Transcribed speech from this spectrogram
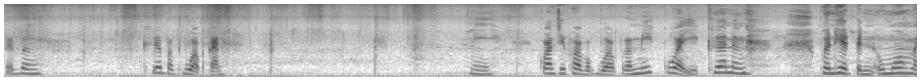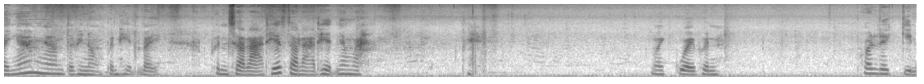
ไปเบิ่ง เครือบักบวบกัน นี่ก่อนสิพอบักบวบก็มีกล้วยอีกเครือหนึ่งเพิ่นเฮ็ดเป็นอุโมงค์ไว้งามงามๆแต่พี่น้องเพิ่นเฮ็ดไว้เพิ่นสาราเทศสาราเทศยังวะนี่หน่วยกล้วยเพิ่นพอได้กิน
